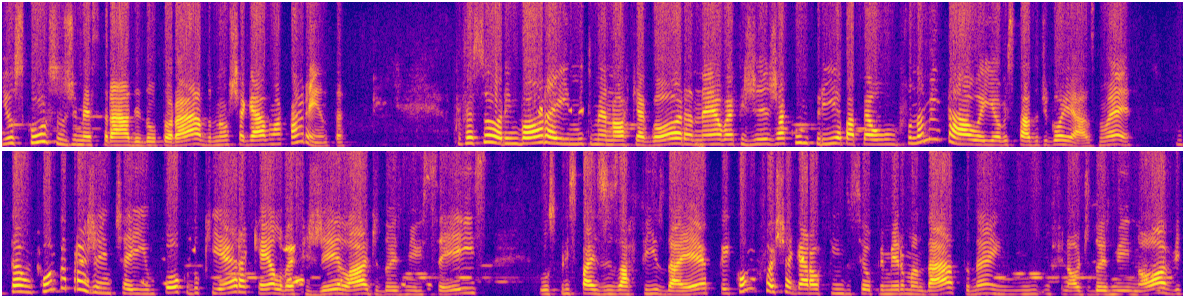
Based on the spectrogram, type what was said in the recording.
e os cursos de mestrado e doutorado não chegavam a 40. Professor, embora aí muito menor que agora, né, o UFG já cumpria papel fundamental aí ao estado de Goiás, não é? Então, conta pra gente aí um pouco do que era aquela UFG lá de 2006, os principais desafios da época e como foi chegar ao fim do seu primeiro mandato, né, no final de 2009,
